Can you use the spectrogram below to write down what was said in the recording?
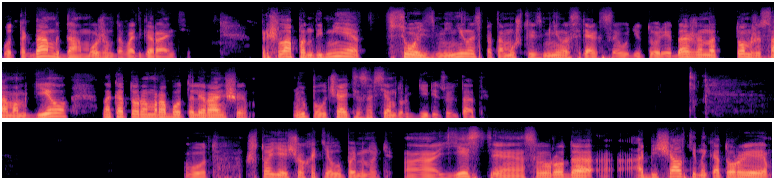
Вот тогда мы, да, можем давать гарантии. Пришла пандемия, все изменилось, потому что изменилась реакция аудитории. Даже на том же самом гео, на котором работали раньше, вы получаете совсем другие результаты. Вот. Что я еще хотел упомянуть? А, есть э, своего рода обещалки, на которые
